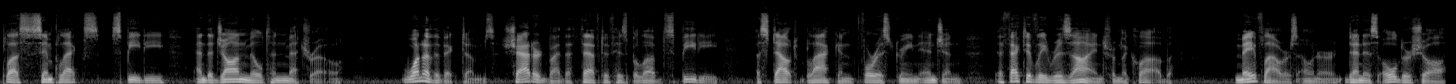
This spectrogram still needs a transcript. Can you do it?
plus Simplex, Speedy, and the John Milton Metro. One of the victims, shattered by the theft of his beloved Speedy, a stout black and forest green engine, effectively resigned from the club. Mayflower's owner, Dennis Oldershaw,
